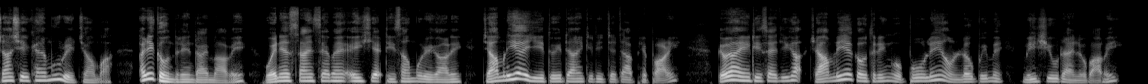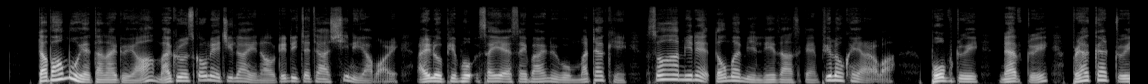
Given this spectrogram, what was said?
ကြာရှည်ခံမှုတွေကြောင့်ပါအဲ့ဒီကုန်သတင်းတိုင်းပါပဲ Wednesday 7H ရဲ့ဒီဆောင်မှုတွေကလည်းဂျာမနီရဲ့အရေးသွေးတိုင်းတိတိကျကျဖြစ်ပါတယ်ပြောရရင်ဒီဆက်ကြီးကဂျာမနီရဲ့ကုန်သတင်းကိုပိုလင်းအောင်လုပ်ပေးမယ်မီးရှိုးတိုင်လိုပါပဲဓာတ်ပေါင်းမိုရဲ့တန်လိုက်တွေဟာ microscope နဲ့ကြည့်လိုက်ရင်တော့တိတိကျကျရှိနေရပါတယ်။အဲဒီလိုဖြစ်ဖို့ဆက်ရဲ့အစိပ်ပိုင်းတွေကိုမတက်ခင်စွမ်းအားမြင့်တဲ့သုံးဘက်မြင်လေဆာစကန်ပြုလုပ်ခဲ့ရတာပါ။ bulb တွေ nav တွေ bracket တွေ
